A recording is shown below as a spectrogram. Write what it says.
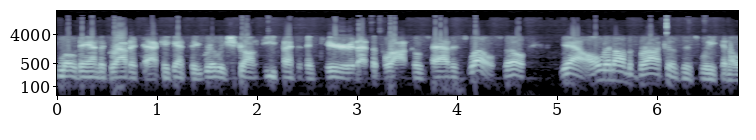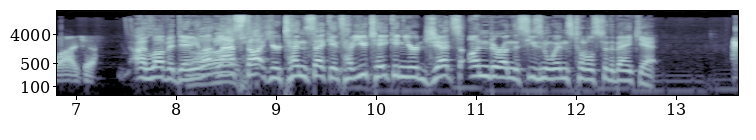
slow down the ground attack against a really strong defensive interior that the Broncos have as well. So, yeah, all in on the Broncos this week, and Elijah. I love it, Danny. Right. Last thought here, 10 seconds. Have you taken your Jets under on the season wins totals to the bank yet?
